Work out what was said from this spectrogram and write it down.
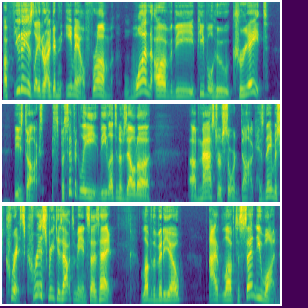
a few days later, I get an email from one of the people who create these docks, specifically the Legend of Zelda uh, Master Sword dock. His name is Chris. Chris reaches out to me and says, Hey, love the video. I'd love to send you one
